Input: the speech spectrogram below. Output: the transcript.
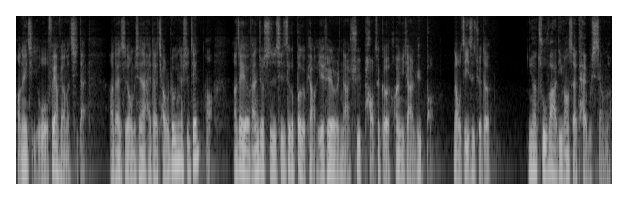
好，那一集我非常非常的期待。啊，但是我们现在还在敲录音的时间啊。啊，这个反正就是，其实这个 bug 票也是有人拿去跑这个寰宇家绿宝。那我自己是觉得，因为它出发的地方实在太不香了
